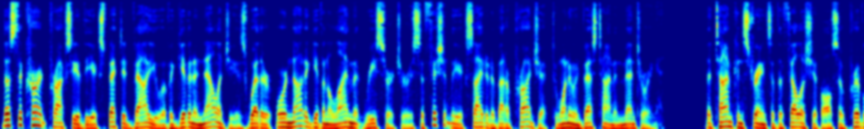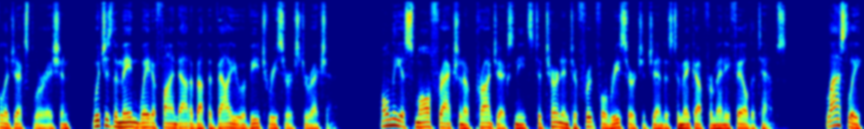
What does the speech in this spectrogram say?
Thus, the current proxy of the expected value of a given analogy is whether or not a given alignment researcher is sufficiently excited about a project to want to invest time in mentoring it. The time constraints of the fellowship also privilege exploration, which is the main way to find out about the value of each research direction. Only a small fraction of projects needs to turn into fruitful research agendas to make up for many failed attempts. Lastly,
